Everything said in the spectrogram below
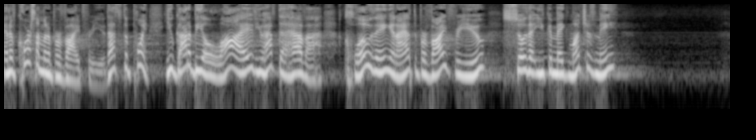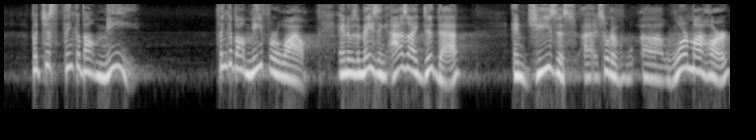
And of course, I'm going to provide for you. That's the point. You got to be alive. You have to have a clothing, and I have to provide for you so that you can make much of me. But just think about me. Think about me for a while. And it was amazing. As I did that, and Jesus uh, sort of uh, warmed my heart,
